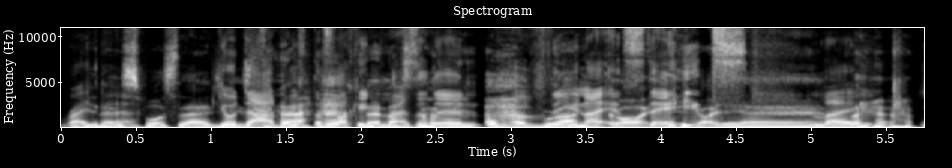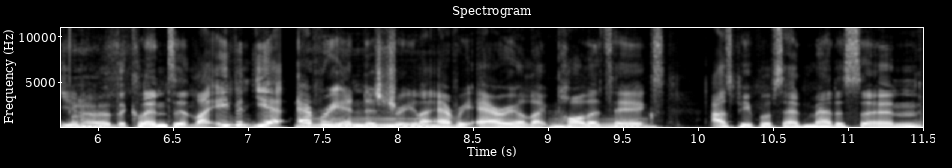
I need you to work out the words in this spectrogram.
right you there. know, sports analogies. your dad was the fucking Then let's not president of the Right, united states. yeah, yeah, yeah. like you know the clinton like even yeah every industry like every area like politics as people have said medicine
